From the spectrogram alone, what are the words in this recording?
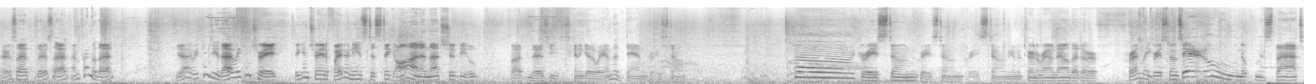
There's that. There's that. I'm fine with that. Yeah, we can do that. We can trade. We can trade. A fighter needs to stick on, and that should be... Oop. But there's he's going to get away. And the damn Greystone. Oh, Greystone, Greystone, Greystone. I'm gonna turn around now that our friendly Greystone's here. Ooh, nope, missed that.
